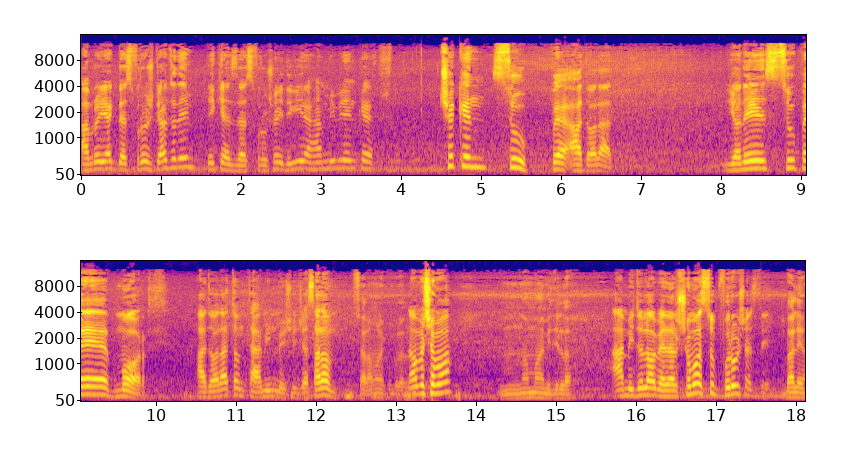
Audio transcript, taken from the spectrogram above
امروز یک دست فروش گپ زدیم یکی از دست فروش های دیگه هم می‌بینین که چکن سوپ عدالت یعنی سوپ مرغ عدالت هم تامین میشه جا سلام. سلام علیکم برادر. نام شما؟ نام امیدالله. امیدالله بیادر شما سوپ فروش هستید. بله.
